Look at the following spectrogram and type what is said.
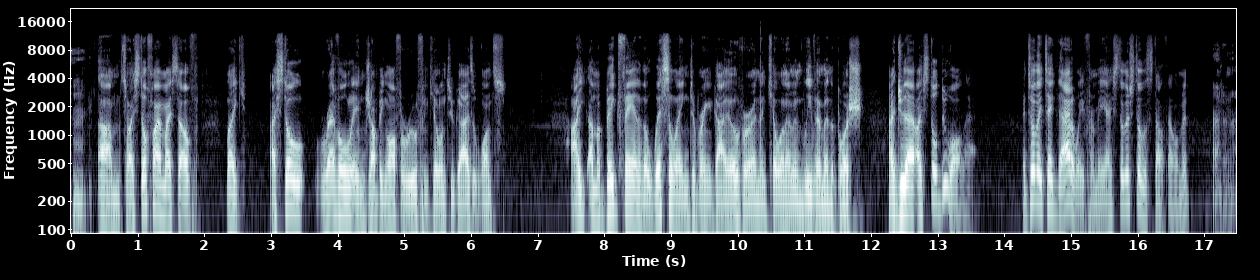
Hmm. Um, so I still find myself like I still revel in jumping off a roof and killing two guys at once. I, I'm a big fan of the whistling to bring a guy over and then killing him and leave him in the bush. I do that. I still do all that until they take that away from me. I still there's still a stealth element. I don't know.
